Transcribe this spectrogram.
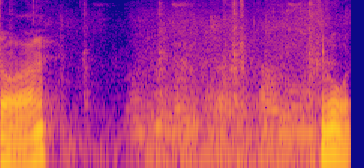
สองรูด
